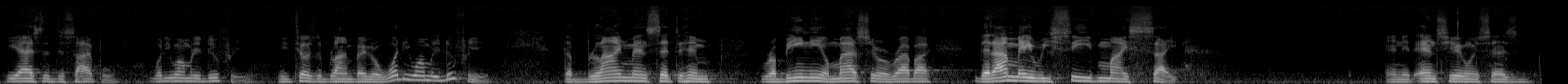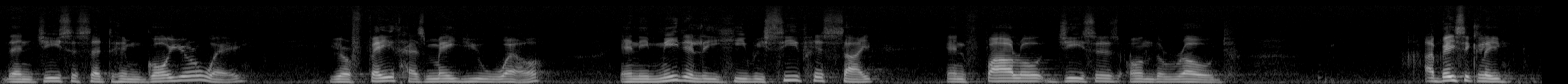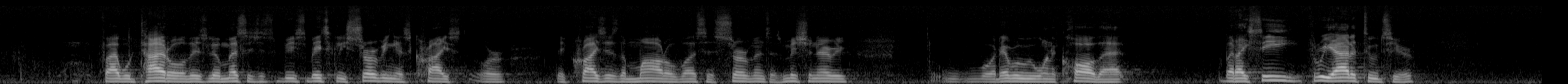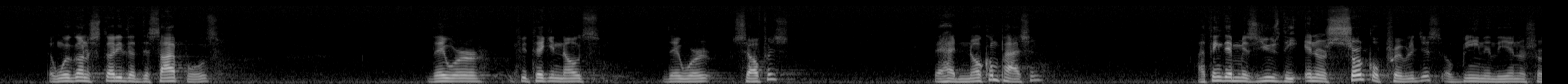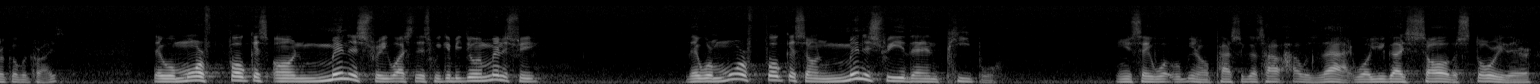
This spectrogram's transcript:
he asked the disciples, What do you want me to do for you? He tells the blind beggar, What do you want me to do for you? The blind man said to him, Rabboni or master or rabbi, that I may receive my sight. And it ends here when it says, Then Jesus said to him, Go your way your faith has made you well. And immediately he received his sight and followed Jesus on the road. I basically, if I would title this little message, it's basically serving as Christ, or that Christ is the model of us as servants, as missionary, whatever we want to call that. But I see three attitudes here. And we're going to study the disciples they were, if you're taking notes, they were selfish. They had no compassion. I think they misused the inner circle privileges of being in the inner circle with Christ. They were more focused on ministry. Watch this, we could be doing ministry. They were more focused on ministry than people. And you say, well, you know, Pastor Gus, how, how was that? Well, you guys saw the story there.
